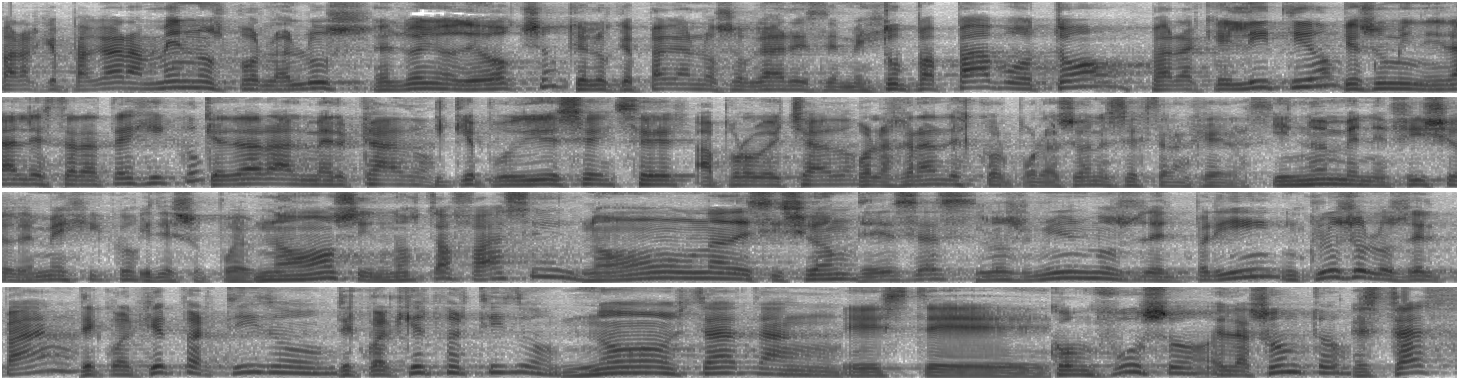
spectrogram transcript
para que pagara menos por la luz el dueño de Oxxo que lo que pagan los hogares de México. Tu papá votó para que el litio, que es un mineral estratégico, quedara al mercado y que pudiese ser aprovechado por las grandes corporaciones extranjeras y no en beneficio de México y de su pueblo. No, si no está fácil. No, una decisión de esas, los mismos del PRI, incluso los del PAN, de cualquier partido, de cualquier partido. No está tan este confuso el asunto. Estás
